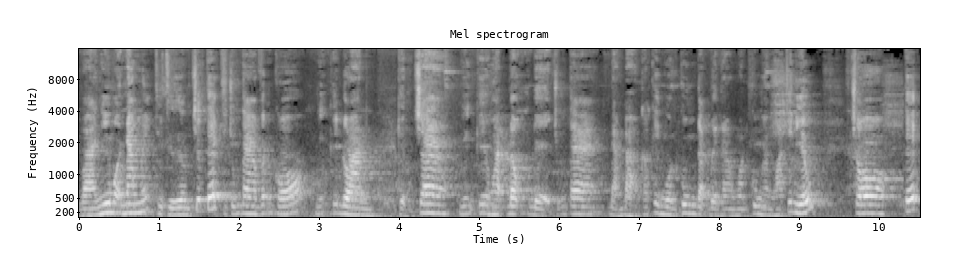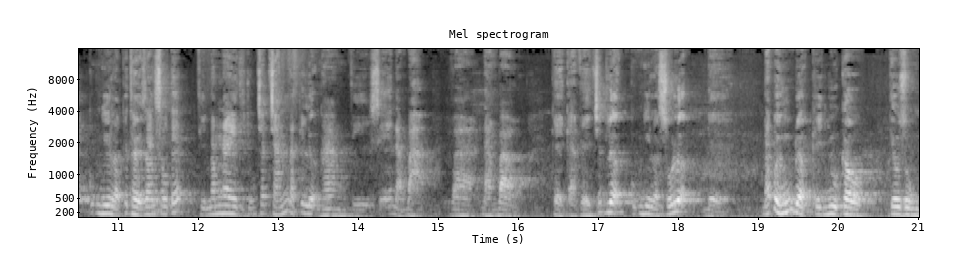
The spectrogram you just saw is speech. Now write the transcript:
và như mọi năm ấy, thì thường trước Tết thì chúng ta vẫn có những cái đoàn kiểm tra, những cái hoạt động để chúng ta đảm bảo các cái nguồn cung, đặc biệt là nguồn cung hàng hóa thiết yếu cho Tết cũng như là cái thời gian sau Tết thì năm nay thì chúng chắc chắn là cái lượng hàng thì sẽ đảm bảo và đảm bảo kể cả về chất lượng cũng như là số lượng để đáp ứng được cái nhu cầu tiêu dùng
